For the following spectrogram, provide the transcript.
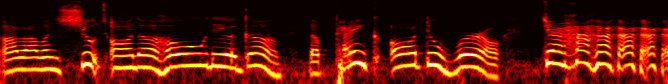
Oh, I want to shoot on the whole the gum. The pink of the world. mm,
